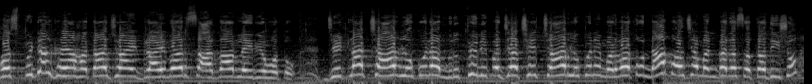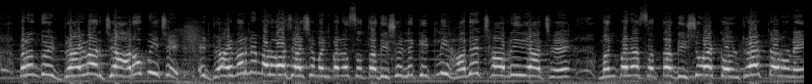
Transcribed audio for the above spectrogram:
હોસ્પિટલ ગયા હતા જ્યાં ડ્રાઈવર સારવાર લઈ રહ્યો હતો. જેટલા ચાર લોકોના મૃત્યુ નિપજ્યા છે, ચાર લોકોને મળવા તો ના પહોંચ્યા મનપાના સત્તાધીશો, પરંતુ એ ડ્રાઈવર જે આરોપી છે, એ ડ્રાઈવરને મળવા જાય છે મનપાના સત્તાધીશો. એટલે કેટલી હદે છાવરી રહ્યા છે મનપાના સત્તાધીશો આ કોન્ટ્રાક્ટરોને?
